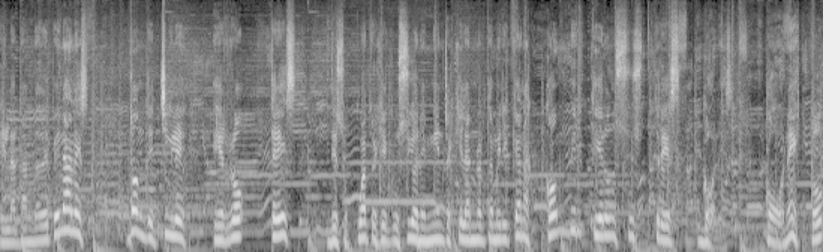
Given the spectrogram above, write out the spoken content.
en la tanda de penales, donde Chile erró tres de sus cuatro ejecuciones, mientras que las norteamericanas convirtieron sus tres goles. Con esto,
